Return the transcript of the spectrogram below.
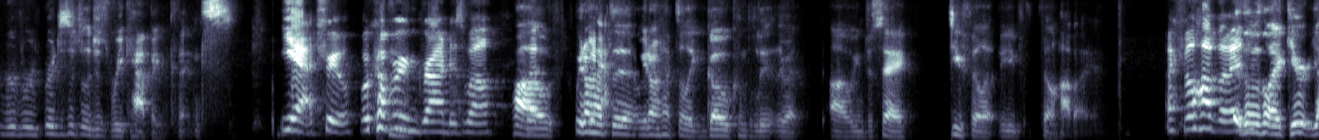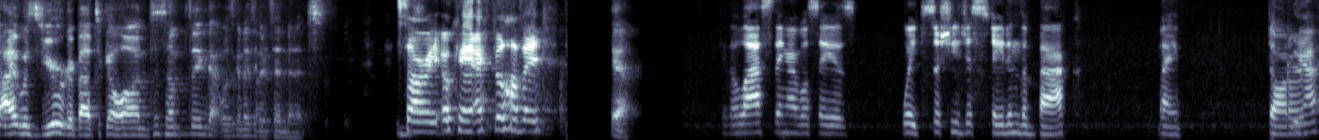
we're we're- we're essentially just recapping things. Yeah, true. We're covering ground as well. Uh, we don't yeah. have to we don't have to like go completely. But, uh, we can just say, do you feel it? You feel Hava? I feel Hava. Because I was like, you're I was you were about to go on to something that was gonna take another ten minutes. Sorry. Okay, I feel Hava. Yeah. The last thing I will say is, wait. So she just stayed in the back. My daughter. Yeah.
